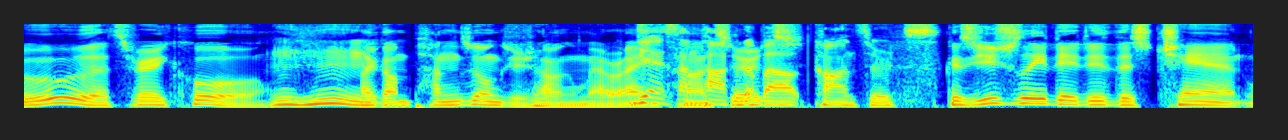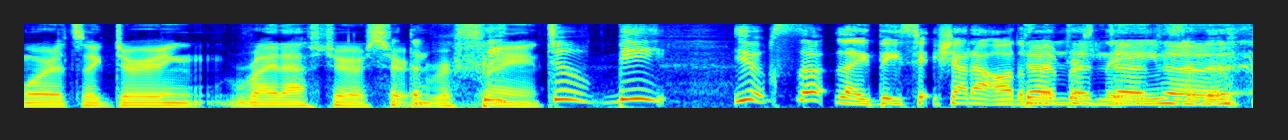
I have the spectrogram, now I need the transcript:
Ooh, that's very cool. Mhm. Like on 방송 you're talking about, right? yes, I'm talking about concerts. Because usually they do this chant where it's like during, right after a certain refrain. B2B, 육 Yuksa. Like they say, shout out all the da, members' da, da, names.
